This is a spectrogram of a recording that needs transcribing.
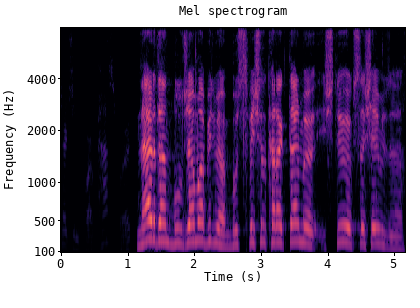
searching for a password. Nereden bulacağımı bilmiyorum. Bu special karakter mi işliyor yoksa şey mi diyor?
